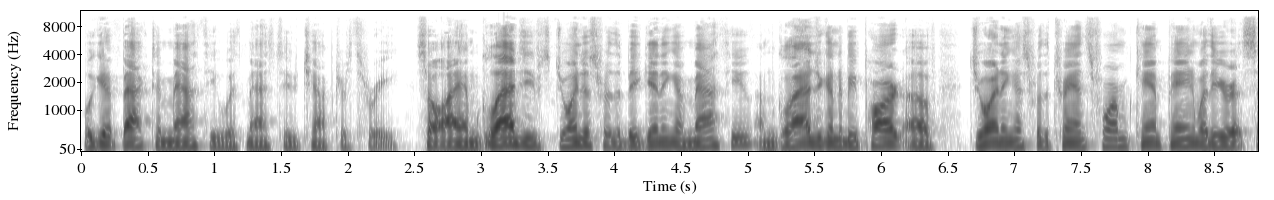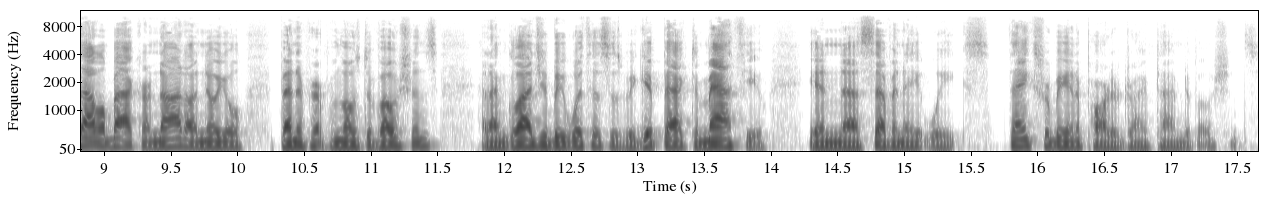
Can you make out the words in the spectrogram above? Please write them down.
we'll get back to Matthew with Matthew chapter three. So I am glad you've joined us for the beginning of Matthew. I'm glad you're going to be part of joining us for the Transform campaign. Whether you're at Saddleback or not, I know you'll benefit from those devotions. And I'm glad you'll be with us as we get back to Matthew in uh, seven, eight weeks. Thanks for being a part of Drive Time Devotions.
